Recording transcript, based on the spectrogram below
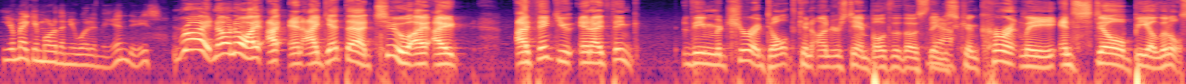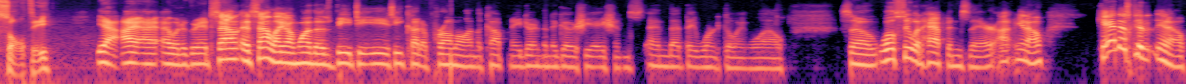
You're making more than you would in the Indies. Right. No, no, I, I and I get that too. I, I I think you and I think the mature adult can understand both of those things Yeah. concurrently and still be a little salty. Yeah, I, I I would agree. It sound it sounded like on one of those BTEs he cut a promo on the company during the negotiations and that they weren't going well. So we'll see what happens there. I, you know, Candice could you know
